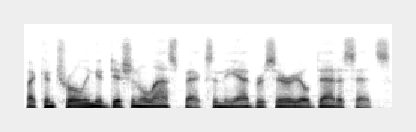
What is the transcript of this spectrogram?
by controlling additional aspects in the adversarial datasets.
